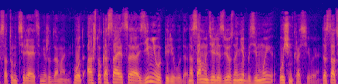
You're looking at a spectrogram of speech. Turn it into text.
Сатурн теряется между домами. Вот. А что касается зимнего периода, на самом деле звездное небо зимы очень красивое. Достаточно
